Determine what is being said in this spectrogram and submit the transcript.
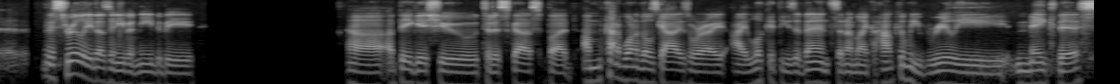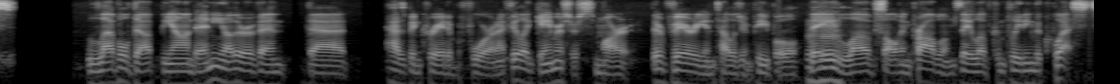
uh, this really doesn't even need to be uh, a big issue to discuss but i'm kind of one of those guys where I, I look at these events and i'm like how can we really make this leveled up beyond any other event that has been created before? And i feel like gamers are smart they're very intelligent people mm-hmm. they love solving problems they love completing the quest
